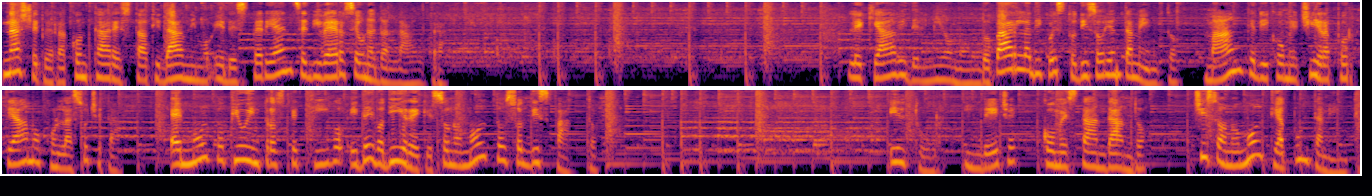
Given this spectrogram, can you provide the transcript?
nasce per raccontare stati d'animo ed esperienze diverse una dall'altra. Le chiavi del mio mondo parla di questo disorientamento, ma anche di come ci rapportiamo con la società. È molto più introspettivo e devo dire che sono molto soddisfatto. Il tour, invece, come sta andando? Ci sono molti appuntamenti.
